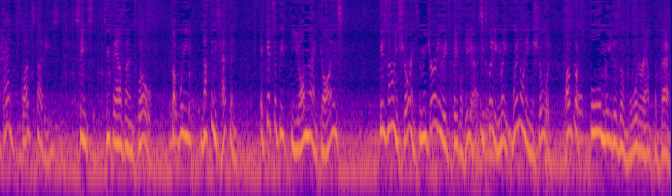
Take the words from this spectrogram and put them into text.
You've had flood studies since 2012, but we nothing's happened. It gets a bit beyond that, guys. There's no insurance. The majority of these people here, including me, we're not insured. I've got four metres of water out the back.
